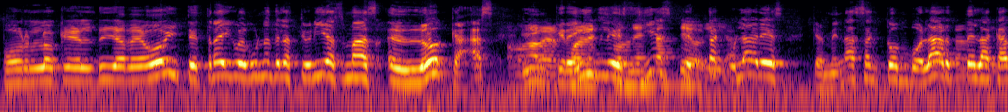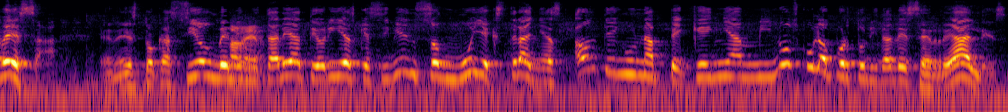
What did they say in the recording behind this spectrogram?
Por lo que el día de hoy te traigo algunas de las teorías más locas, increíbles y espectaculares que amenazan con volarte la cabeza. En esta ocasión me limitaré a teorías que si bien son muy extrañas, aún tienen una pequeña, minúscula oportunidad de ser reales.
